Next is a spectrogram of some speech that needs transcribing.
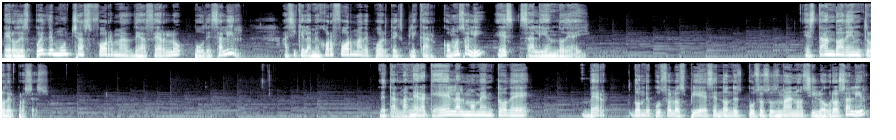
pero después de muchas formas de hacerlo, pude salir. Así que la mejor forma de poderte explicar cómo salí es saliendo de ahí. Estando adentro del proceso. De tal manera que él al momento de ver dónde puso los pies, en dónde puso sus manos y logró salir,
